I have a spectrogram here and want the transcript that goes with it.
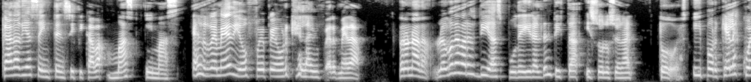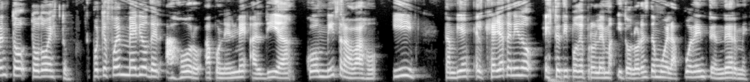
cada día se intensificaba más y más. El remedio fue peor que la enfermedad. Pero nada, luego de varios días pude ir al dentista y solucionar todo esto. ¿Y por qué les cuento todo esto? porque fue en medio del ajoro a ponerme al día con mi trabajo y también el que haya tenido este tipo de problemas y dolores de muela puede entenderme.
